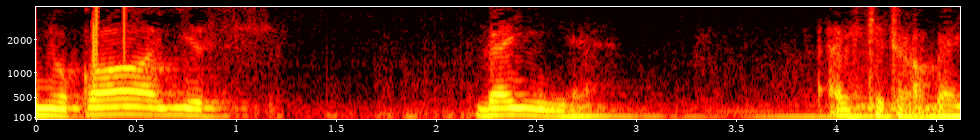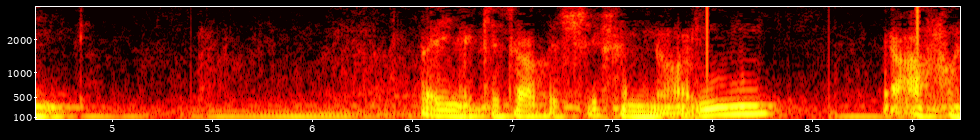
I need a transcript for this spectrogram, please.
نقايس بين الكتابين بين كتاب الشيخ النائي عفوا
